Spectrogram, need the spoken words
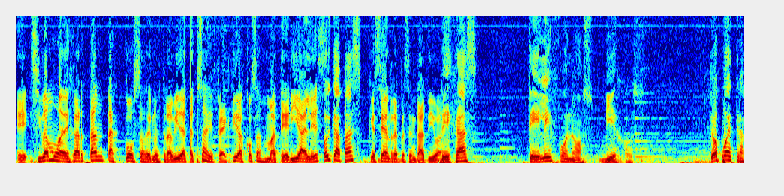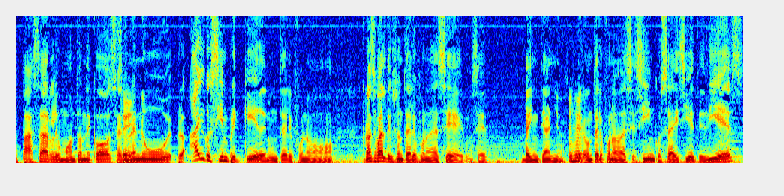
eh, si vamos a dejar tantas cosas de nuestra vida, cosas efectivas, cosas materiales, Hoy capaz que sean representativas. dejas teléfonos viejos. Que vos podés traspasarle un montón de cosas Sí. en una nube, pero algo siempre queda en un teléfono. que No hace falta que sea un teléfono de hace, no sé, 20 años, Ujú. pero un teléfono de hace 5, 6, 7, 10,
